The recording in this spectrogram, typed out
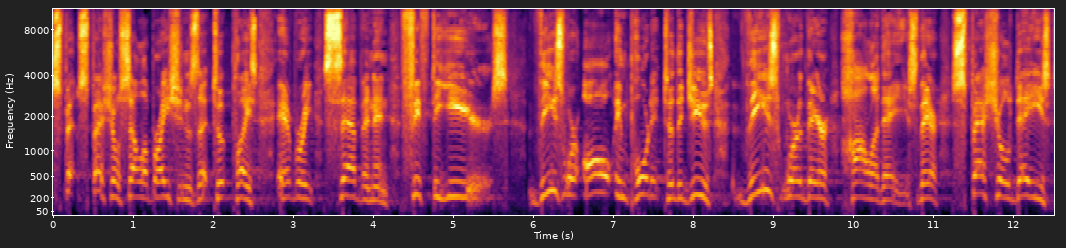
spe- special celebrations that took place every seven and 50 years. These were all important to the Jews. These were their holidays, their special days.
